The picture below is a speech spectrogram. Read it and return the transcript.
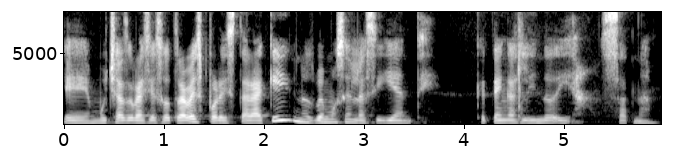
eh, muchas gracias otra vez por estar aquí. Nos vemos en la siguiente. Que tengas lindo día. Satnam.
